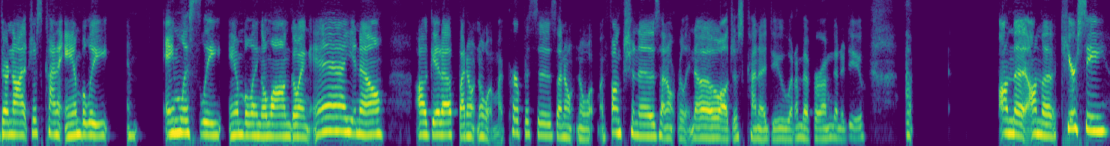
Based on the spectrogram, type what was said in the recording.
They're not just kind of ambly aimlessly ambling along going eh you know i'll get up. I don't know what my purpose is. I don't know what my function is. I don't really know. I'll just kind of do whatever i'm going to do. Uh, on the on the Keirsey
